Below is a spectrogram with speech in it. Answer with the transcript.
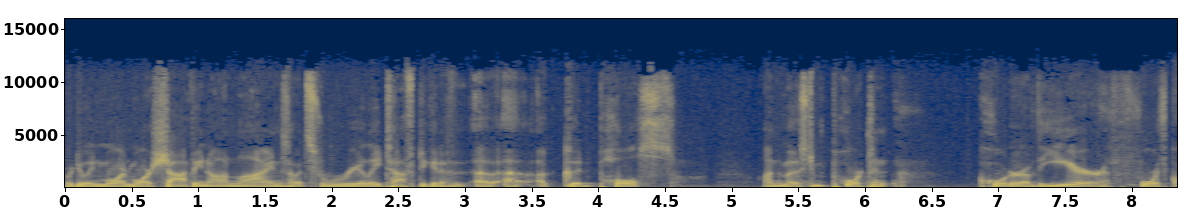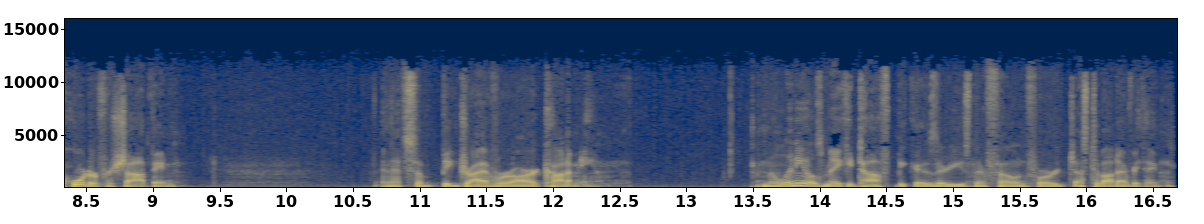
We're doing more and more shopping online, so it's really tough to get a, a, a good pulse on the most important quarter of the year, the fourth quarter for shopping. And that's a big driver of our economy. Millennials make it tough because they're using their phone for just about everything,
